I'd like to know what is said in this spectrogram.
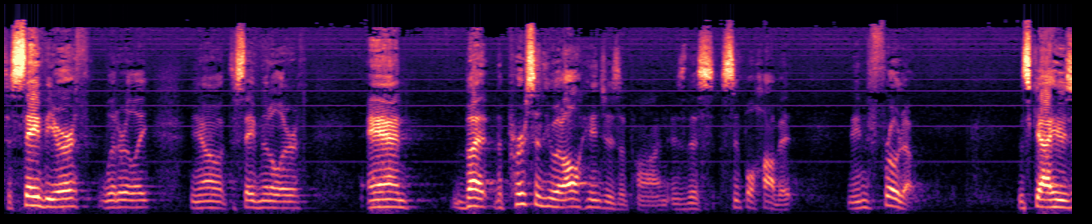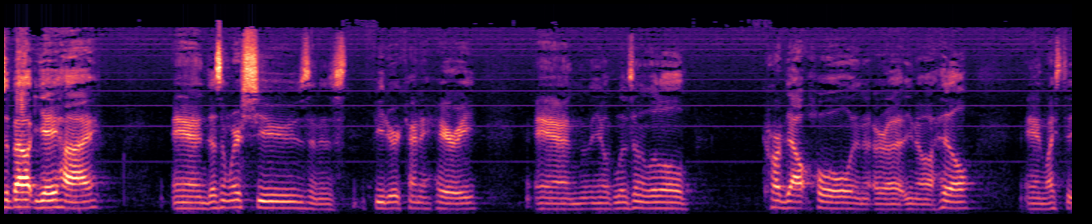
to save the earth, literally, you know, to save Middle Earth. And, but the person who it all hinges upon is this simple hobbit named Frodo. This guy who's about yay high and doesn't wear shoes and his feet are kind of hairy and you know lives in a little carved out hole in, or a, you know, a hill and likes to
